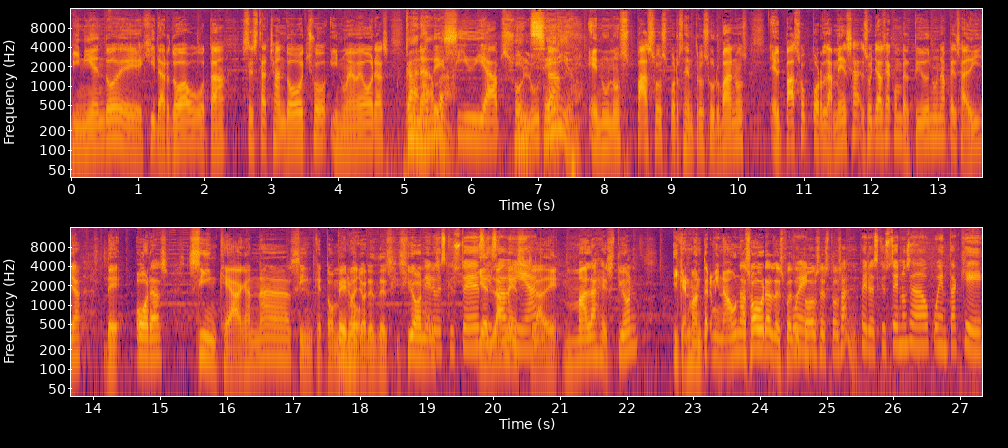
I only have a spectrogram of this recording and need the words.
viniendo de Girardot a Bogotá se está echando ocho y nueve horas. Caramba. Una desidia absoluta. serio? en unos pasos por centros urbanos. El paso por la mesa, eso ya se ha convertido en una pesadilla de horas sin que hagan nada, sin que tomen Pero- mayores decisiones. Pero es que ustedes y es sí la sabían- mezcla de mala gestión y que no han terminado unas obras después de todos estos años. pero es que usted no se ha dado cuenta que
